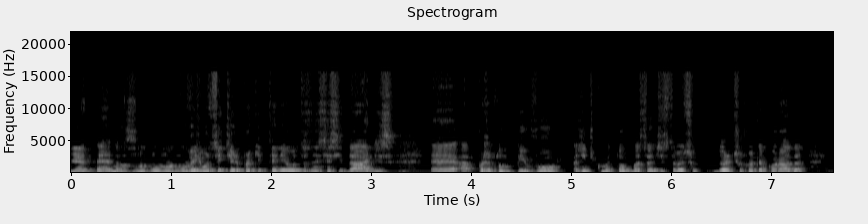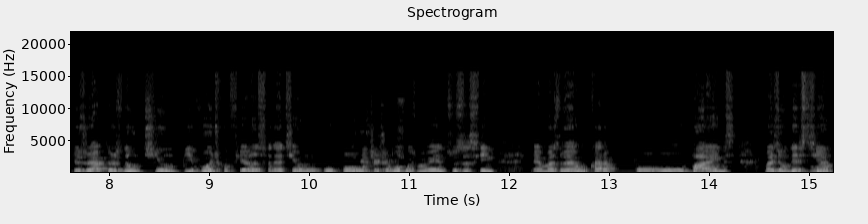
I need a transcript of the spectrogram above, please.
É, é, não, não, não, vejo muito sentido, porque teria outras necessidades. É, por exemplo, um pivô, a gente comentou bastante isso também durante a temporada, que os Raptors não tinham um pivô de confiança, né? Tinham o Bolt, é jogou alguns momentos, assim, é, mas não é um cara, o, o Bynes, mas um deles tinha.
